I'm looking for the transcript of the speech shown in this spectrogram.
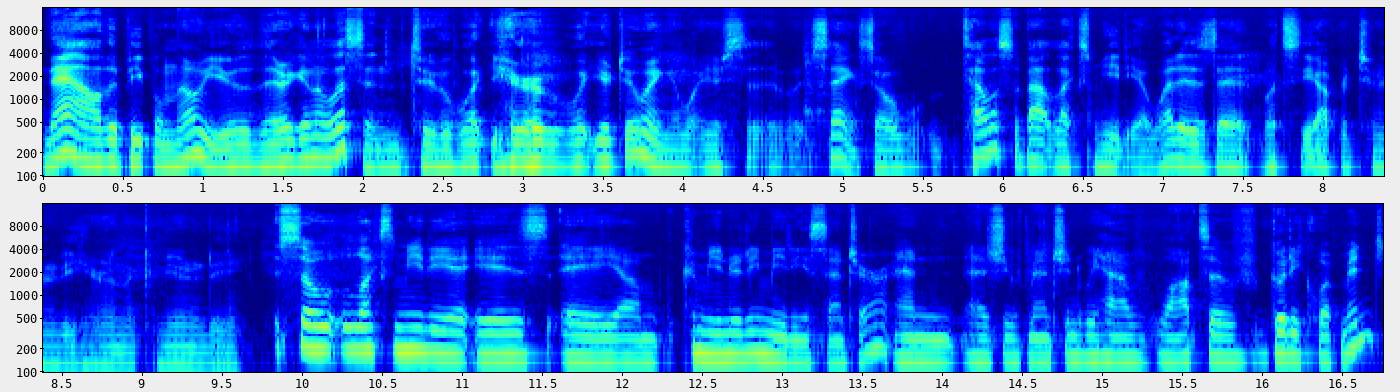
Now that people know you, they're going to listen to what you're what you're doing and what you're what you're saying. So tell us about Lex Media. What is it? What's the opportunity here in the community? So Lex Media is a um, community media center, and as you've mentioned, we have lots of good equipment,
